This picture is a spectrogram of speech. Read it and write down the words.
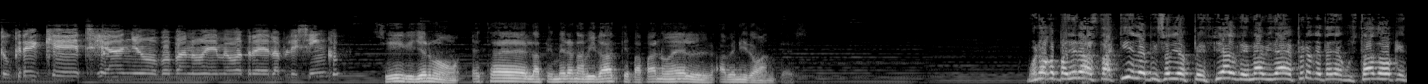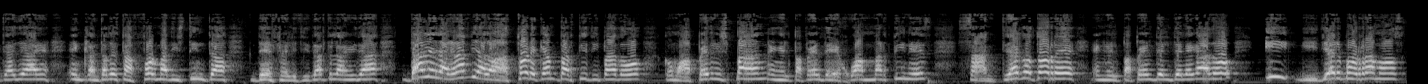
¿Tú crees que este año Papá Noel me va a traer la Play 5? Sí, Guillermo, esta es la primera Navidad que Papá Noel ha venido antes. Bueno compañeros, hasta aquí el episodio especial de Navidad. Espero que te haya gustado, que te haya encantado esta forma distinta de felicitarte la Navidad. Dale las gracias a los actores que han participado, como a Pedro Hispan en el papel de Juan Martínez, Santiago Torres en el papel del delegado y Guillermo Ramos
